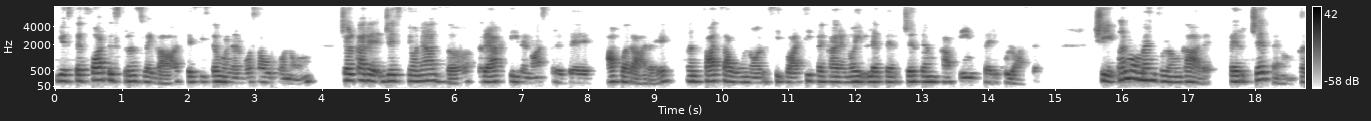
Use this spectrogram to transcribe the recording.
este foarte strâns legat de sistemul nervos autonom cel care gestionează reacțiile noastre de apărare în fața unor situații pe care noi le percepem ca fiind periculoase. Și în momentul în care percepem că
